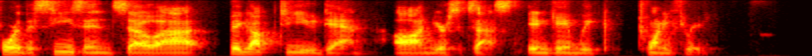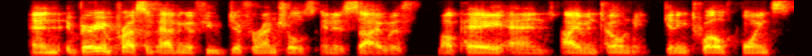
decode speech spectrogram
for the season. So uh, big up to you, Dan, on your success in game week 23. And very impressive having a few differentials in his side with Maupay and Ivan Toney, getting 12 points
